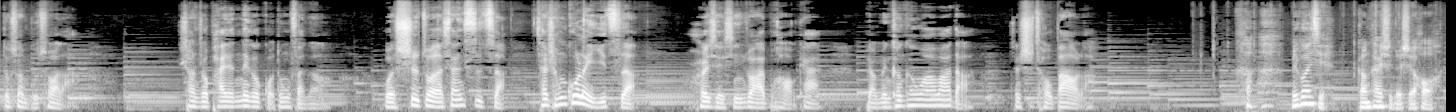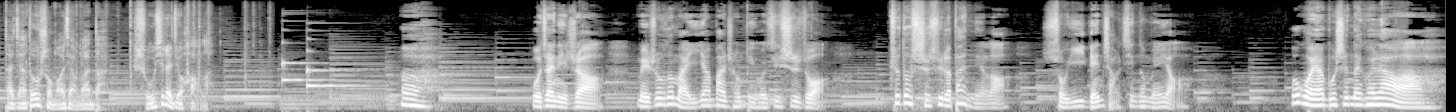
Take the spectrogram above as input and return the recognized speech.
都算不错了。上周拍的那个果冻粉啊，我试做了三四次才成功了一次，而且形状还不好看，表面坑坑洼洼的，真是丑爆了。哈，没关系，刚开始的时候大家都手忙脚乱的，熟悉了就好了。啊，我在你这儿每周都买一样半成品回去试做，这都持续了半年了，手艺一点长进都没有。我果然不是那块料啊！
